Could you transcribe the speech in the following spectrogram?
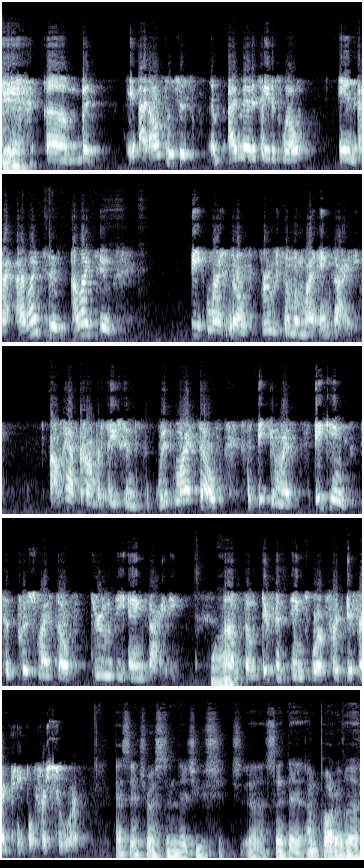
Yeah. um, but I also just I meditate as well, and I, I like to I like to speak myself through some of my anxiety. I'll have conversations with myself, speaking my speaking to push myself through the anxiety. Wow. Um, so different things work for different people for sure. That's interesting that you sh- uh, said that. I'm part of a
